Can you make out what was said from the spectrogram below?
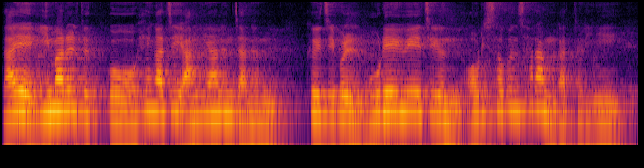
나의 이 말을 듣고 행하지 아니하는 자는 그 집을 모래 위에 지은 어리석은 사람 같으리니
